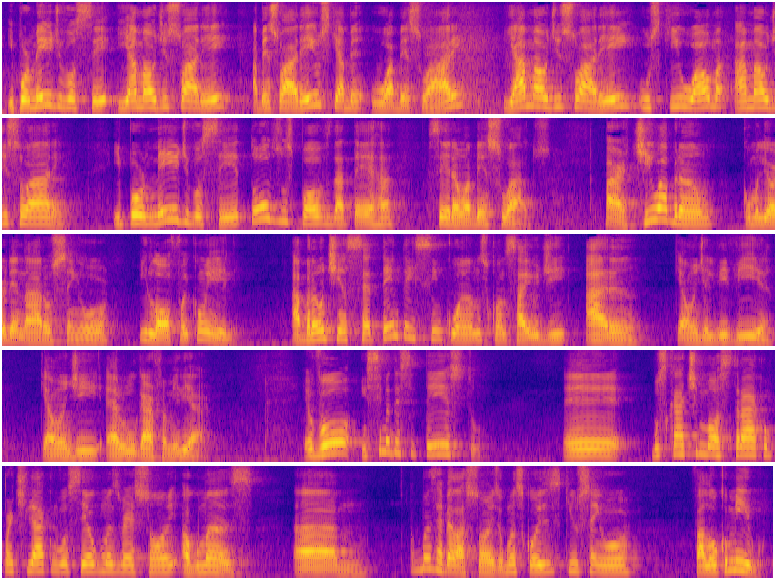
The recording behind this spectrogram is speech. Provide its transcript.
E por meio de você, e amaldiçoarei, abençoarei os que o abençoarem, e amaldiçoarei os que o amaldiçoarem. E por meio de você, todos os povos da terra serão abençoados. Partiu Abrão, como lhe ordenara o Senhor, e Ló foi com ele. Abrão tinha 75 anos quando saiu de Arã, que é onde ele vivia, que é onde era o lugar familiar. Eu vou, em cima desse texto, é, buscar te mostrar, compartilhar com você algumas versões, algumas, ah, algumas revelações, algumas coisas que o Senhor falou comigo.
